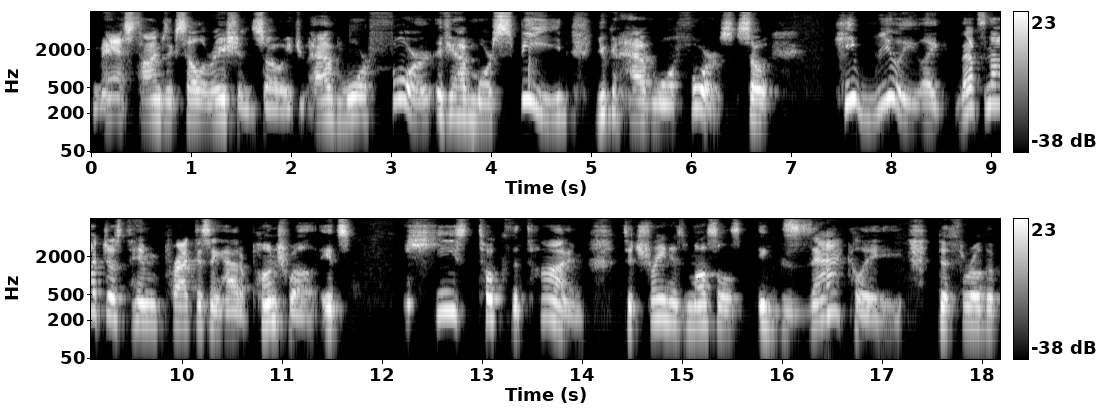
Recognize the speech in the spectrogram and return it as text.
mass times acceleration. So if you have more force if you have more speed you can have more force. So he really like that's not just him practicing how to punch well. It's he's took the time to train his muscles exactly to throw the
